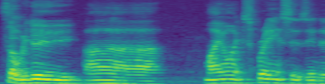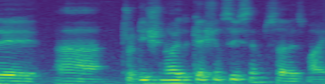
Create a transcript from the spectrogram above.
So we do uh, my own experiences in the uh, traditional education system. So it's my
